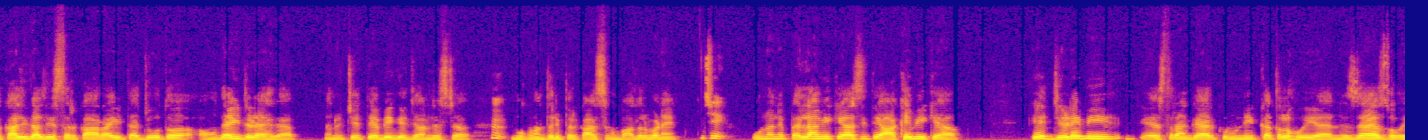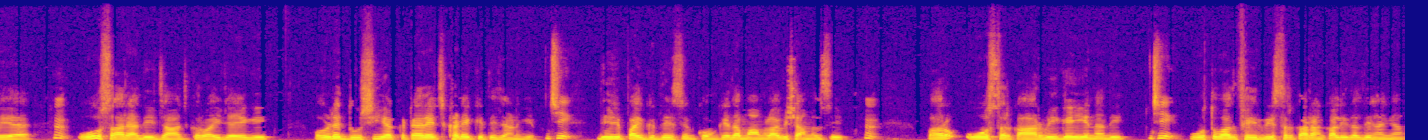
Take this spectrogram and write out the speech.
ਅਕਾਲੀ ਦਲ ਦੀ ਸਰਕਾਰ ਆਈ ਤਾਂ ਜੋਤ ਆਉਂਦਾ ਹੀ ਜਿਹੜਾ ਹੈਗਾ ਮੈਨੂੰ ਚੇਤੇ ਕਿ ਜਰਨਲਿਸਟ ਮੁੱਖ ਮੰਤਰੀ ਪ੍ਰਕਾਸ਼ ਸਿੰਘ ਬਾਦਲ ਬਣੇ। ਜੀ। ਉਹਨਾਂ ਨੇ ਪਹਿਲਾਂ ਵੀ ਕਿਹਾ ਸੀ ਤੇ ਆਖੇ ਵੀ ਕਿਹਾ ਕਿ ਜਿਹੜੇ ਵੀ ਇਸ ਤਰ੍ਹਾਂ ਗੈਰ ਕਾਨੂੰਨੀ ਕਤਲ ਹੋਏ ਆ ਨਜਾਇਜ਼ ਹੋਏ ਆ ਉਹ ਸਾਰਿਆਂ ਦੀ ਜਾਂਚ ਕਰਵਾਈ ਜਾਏਗੀ। ਔਰ ਜਿਹੜੇ ਦੋਸ਼ੀ ਆ ਕਟਹਿਰੇ 'ਚ ਖੜੇ ਕੀਤੇ ਜਾਣਗੇ। ਜੀ। ਜਿਹਦੇ ਭਾਈ ਗੁਰਦੇਵ ਸਿੰਘ ਕੌਂਕੇ ਦਾ ਮਾਮਲਾ ਵੀ ਸ਼ਾਮਲ ਸੀ। ਹਮ ਪਰ ਉਹ ਸਰਕਾਰ ਵੀ ਗਈ ਇਹਨਾਂ ਦੀ। ਜੀ। ਉਸ ਤੋਂ ਬਾਅਦ ਫਿਰ ਵੀ ਸਰਕਾਰਾਂ ਅਕਾਲੀ ਦਲ ਦੀਆਂ ਆਈਆਂ।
